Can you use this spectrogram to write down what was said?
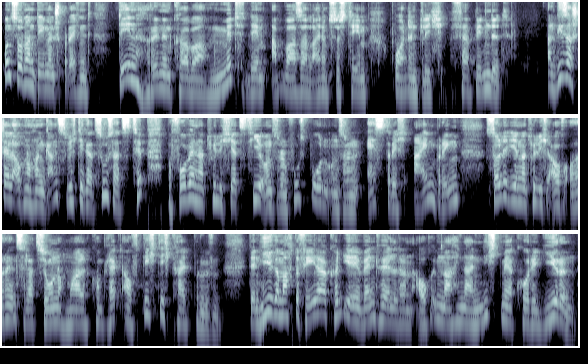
und so dann dementsprechend den Rinnenkörper mit dem Abwasserleitungssystem ordentlich verbindet. An dieser Stelle auch noch ein ganz wichtiger Zusatztipp. Bevor wir natürlich jetzt hier unseren Fußboden, unseren Estrich einbringen, solltet ihr natürlich auch eure Installation nochmal komplett auf Dichtigkeit prüfen. Denn hier gemachte Fehler könnt ihr eventuell dann auch im Nachhinein nicht mehr korrigieren.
